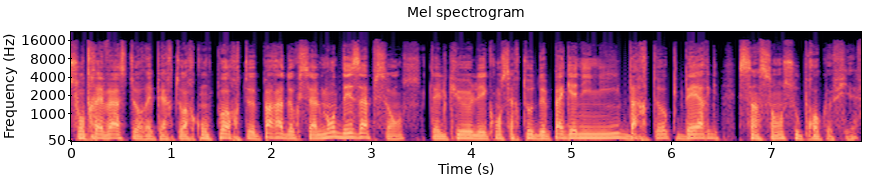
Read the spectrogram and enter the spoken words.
Son très vaste répertoire comporte paradoxalement des absences, telles que les concertos de Paganini, Bartok, Berg, Saint-Saëns ou Prokofiev.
